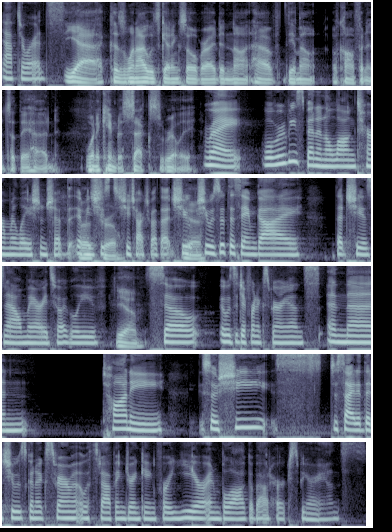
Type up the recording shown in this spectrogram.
Afterwards. Yeah, because when I was getting sober, I did not have the amount of confidence that they had when it came to sex. Really, Right. Well, Ruby's been in a long term relationship. I mean, That's she's, true. she talked about that. She Yeah. she was with the same guy that she is now married to, I believe. yeah, So it was a different experience. And then Tawny, so she s- decided that she was going to experiment with stopping drinking for a year and blog about her experience.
